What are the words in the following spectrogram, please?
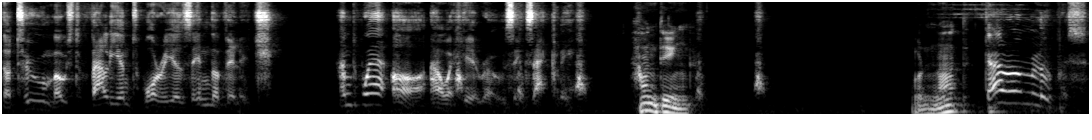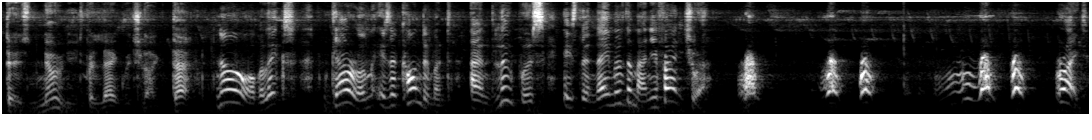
the two most valiant warriors in the village. And where are our heroes exactly? Hunting. Or not? Garum lupus. There's no need for language like that. No, Obelix. Garum is a condiment, and lupus is the name of the manufacturer. Right.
